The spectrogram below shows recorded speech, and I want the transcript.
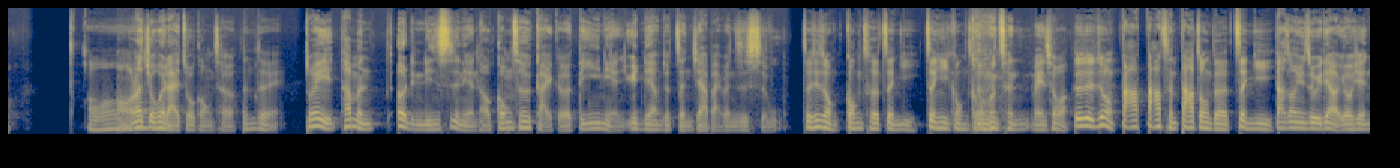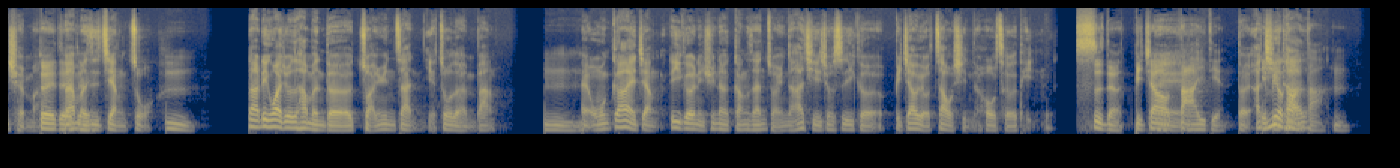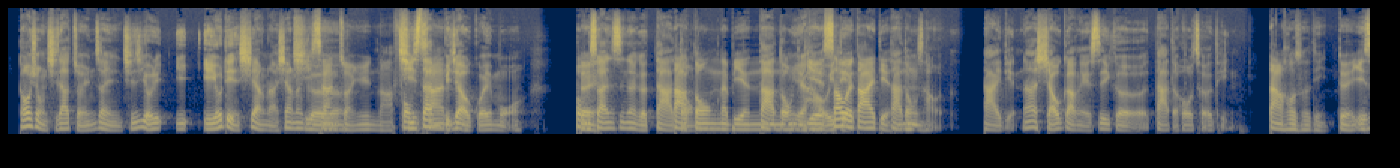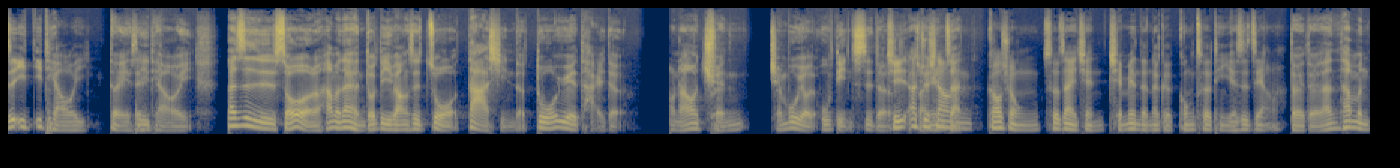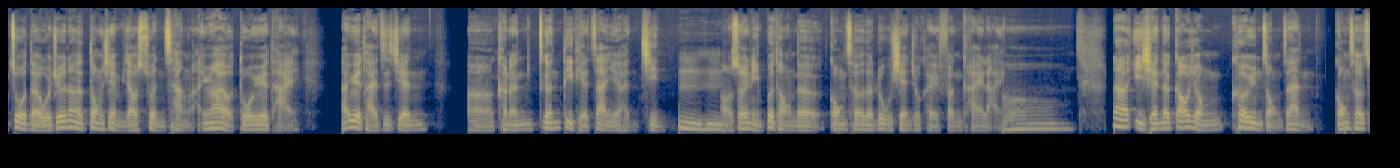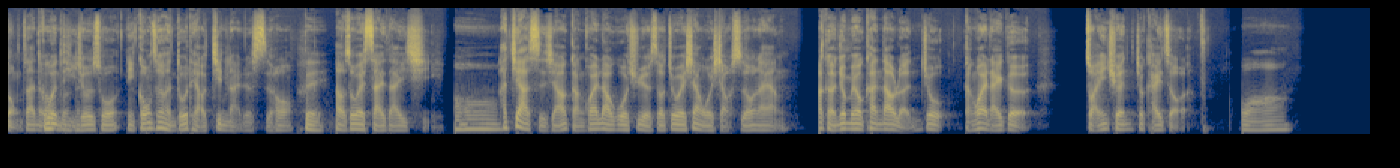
哦哦，那就会来坐公车。真的所以他们二零零四年哦，公车改革第一年运量就增加百分之十五，这是一种公车正义，正义公车，没错，对对，这种搭搭乘大众的正义，大众运输一定要有优先权嘛，对对对他们是这样做。嗯那另外就是他们的转运站也做得很棒。嗯哎，，我们刚才讲，力哥你去那个冈山转运站，它其实就是一个比较有造型的候车亭。是的，比较哎大一点，对，啊，也没有其他到很大，嗯，高雄其他转运站也其实有也也有点像啦，像那个旗山转运啊，旗山山。比较有规模，对。凤山是那个大大东东那边，大东也好也稍微大一点，嗯大东好大一点，那小港也是一个大的候车亭。大的候车亭，对，也是一一条而已，对，也是一条而已。但是首尔呢，他们在很多地方是做大型的多月台的，哦，然后全全部有屋顶式的其实啊，就像高雄车站以前前面的那个公车亭也是这样了，对对，但是他们做的，我觉得那个动线比较顺畅啦，因为它有多月台，那月台之间，呃，可能跟地铁站也很近嗯嗯，哦，所以你不同的公车的路线就可以分开来。哦，那以前的高雄客运总站、公车总站的问题就是说，你公车很多条进来的时候，对，它有时候会塞在一起。哦。他，驾驶想要赶快绕过去的时候，就会像我小时候那样，他可能就没有看到人，就赶快来个转一圈就开走了。哇，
